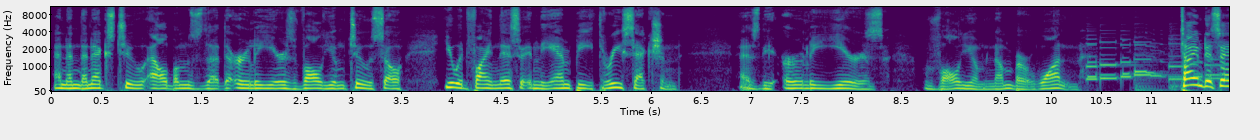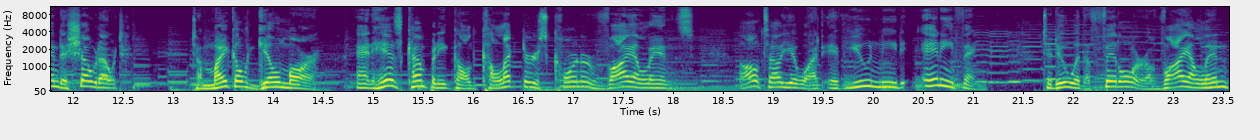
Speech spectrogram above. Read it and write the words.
and then the next two albums, the, the Early Years Volume 2. So you would find this in the MP3 section as the Early Years Volume Number 1. Time to send a shout out to Michael Gilmore and his company called Collector's Corner Violins. I'll tell you what, if you need anything to do with a fiddle or a violin,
